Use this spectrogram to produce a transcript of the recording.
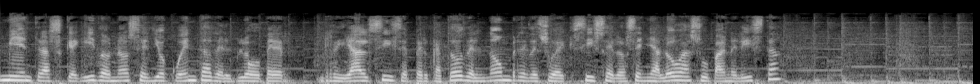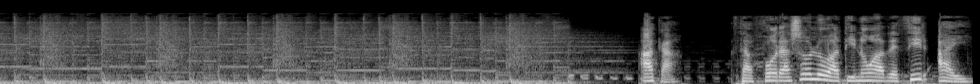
Mientras que Guido no se dio cuenta del blooper, Rial sí se percató del nombre de su ex y se lo señaló a su panelista. Acá. Zafora solo atinó a decir ay,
